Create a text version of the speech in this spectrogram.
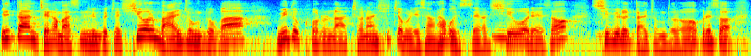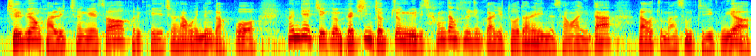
일단 제가 말씀드린 것처럼 10월 말 정도가 with 코로나 전환 시점을 예상을 하고 있어요. 10월에서 11월 달 정도로. 그래서 질병관리청에서 그렇게 예측을 하고 있는 것 같고 현재 지금 백신 접종률이 상당 수준까지 도달해 있는 상황이다라고 좀 말씀을 드리고요.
